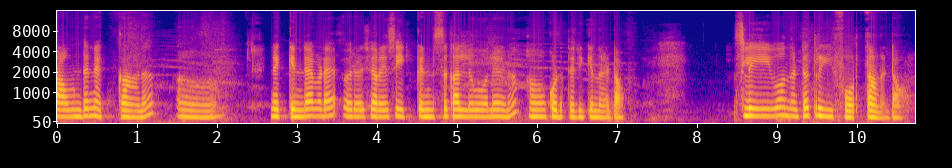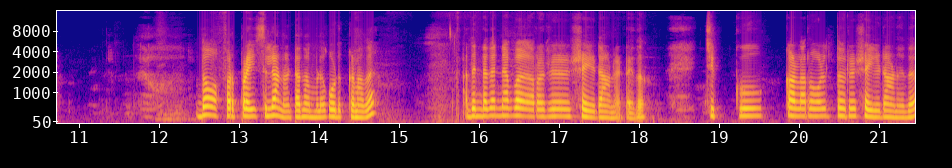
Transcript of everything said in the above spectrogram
റൗണ്ട് നെക്കാണ് നെക്കിന്റെ അവിടെ ഒരു ചെറിയ സീക്വൻസ് കല്ല് പോലെയാണ് കൊടുത്തിരിക്കുന്നത് കേട്ടോ. സ്ലീവ് വന്നിട്ട് ത്രീ ഫോർത്താണ് കേട്ടോ. ഇത് ഓഫർ പ്രൈസിലാണ് കേട്ടോ നമ്മൾ കൊടുക്കണത്. അതിന്റെ തന്നെ വേറൊരു ഷെയ്ഡാണ് കേട്ടോ ഇത്. ചിക്കു കളർ പോലത്തെ ഒരു ഷെയ്ഡാണിത്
